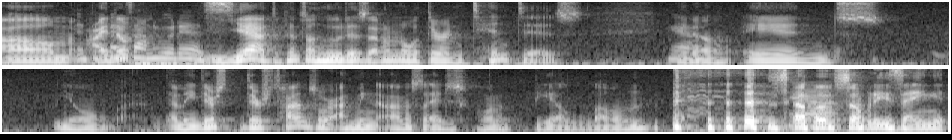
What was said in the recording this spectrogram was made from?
Um, It I depends don't. on who it is. Yeah, it depends on who it is. I don't know what their intent is Yeah. you know and you know i mean there's there's times where i mean honestly i just want to be alone so Yeah. if somebody's hanging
